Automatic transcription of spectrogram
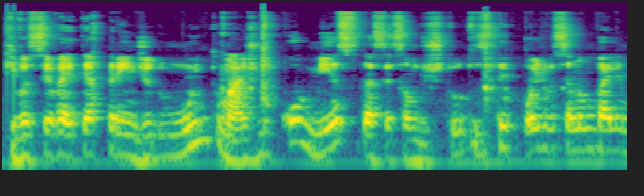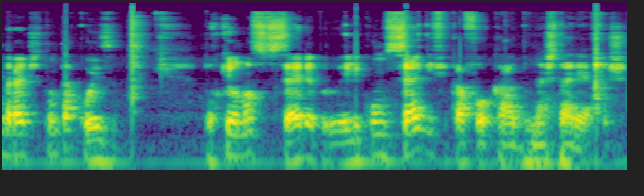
que você vai ter aprendido muito mais no começo da sessão de estudos e depois você não vai lembrar de tanta coisa. Porque o nosso cérebro, ele consegue ficar focado nas tarefas.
